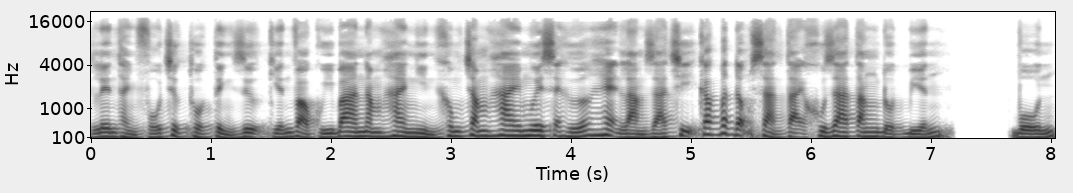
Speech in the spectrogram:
lên thành phố trực thuộc tỉnh dự kiến vào quý 3 năm 2020 sẽ hứa hẹn làm giá trị các bất động sản tại khu gia tăng đột biến. 4.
